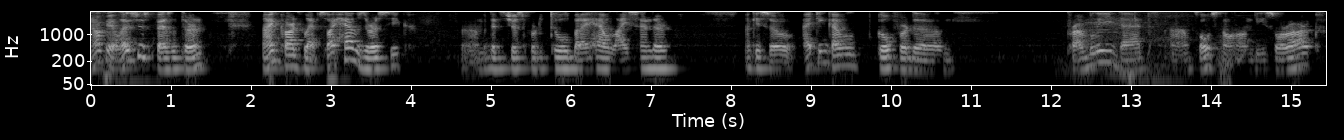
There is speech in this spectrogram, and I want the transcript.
Okay, let's just pass the turn. Nine cards left. So I have Xerosic, um, but that's just for the tool, but I have Lysandre. Okay, so I think I will go for the probably that uh, floatstone on the Zoroark.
